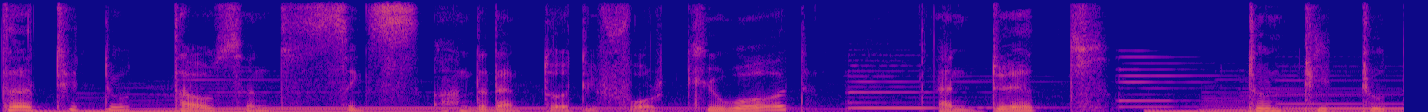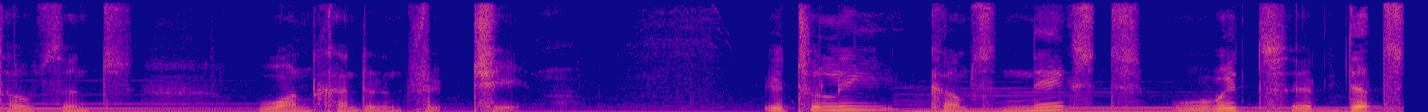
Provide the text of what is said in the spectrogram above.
32,634 cured and death 22,115 Italy comes next with a death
